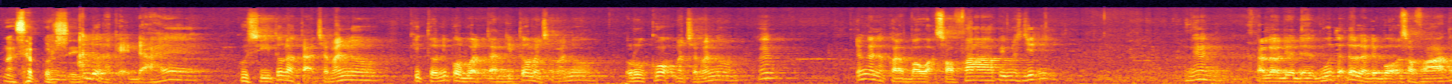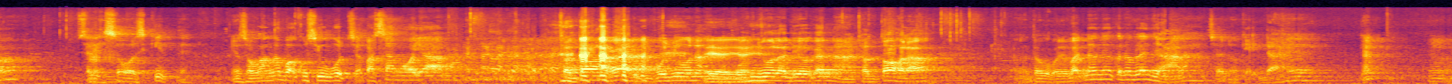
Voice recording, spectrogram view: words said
Nasab kursi. Ada lah kaedah eh Kursi tu lah tak macam mana Kita ni perbuatan kita macam mana Rukuk macam mana kan? Janganlah kalau bawa sofa pergi masjid ni Kan Kalau dia ada ilmu tak adalah dia bawa sofa tu Selesa sikit teh yang seorang kan bawa kursi urut siap pasang wayang. Contoh lah kan punya nak. Ya, ya, punya lah dia kan. Nah, contoh lah tahu sebab mana kena belajar lah macam mana? Kaedah eh kan? Hmm.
